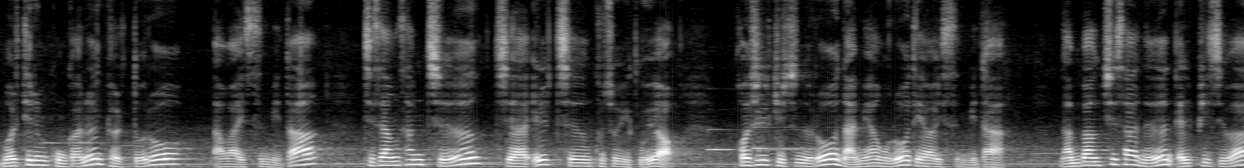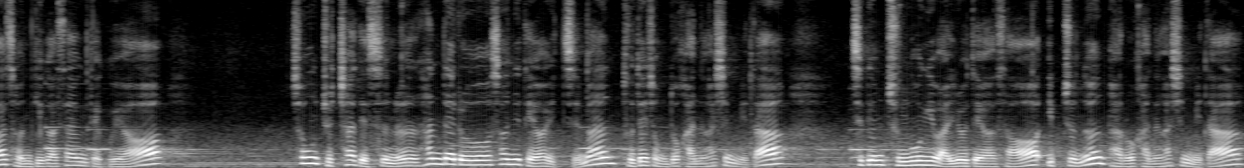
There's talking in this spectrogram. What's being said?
멀티룸 공간은 별도로 나와 있습니다. 지상 3층, 지하 1층 구조이고요. 거실 기준으로 남향으로 되어 있습니다. 난방 취사는 LPG와 전기가 사용되고요. 총 주차 대수는 한 대로 선이 되어 있지만 두 대 정도 가능하십니다. 지금 준공이 완료되어서 입주는 바로 가능하십니다.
